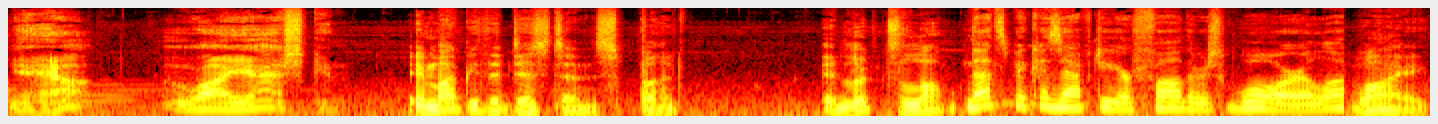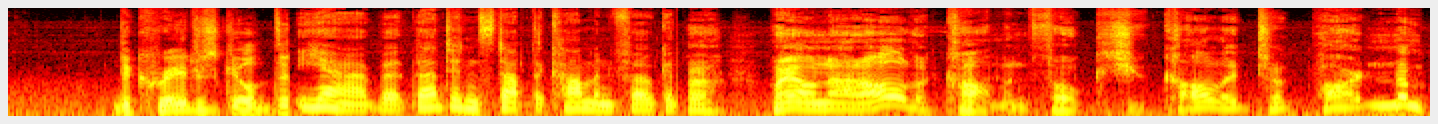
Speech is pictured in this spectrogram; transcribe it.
Yeah? Why you asking? It might be the distance, but it looked a lot. That's because after your father's war, a lot. Why? The Creators Guild did. Yeah, but that didn't stop the common folk. At... Uh, well, not all the common folk, as you call it, took part in them.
